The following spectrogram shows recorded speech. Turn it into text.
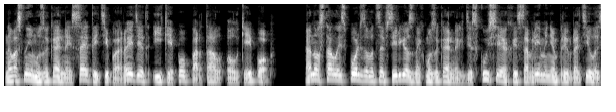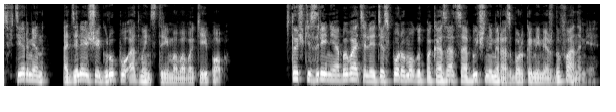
новостные музыкальные сайты типа Reddit и кей-поп-портал All K-pop. Оно стало использоваться в серьезных музыкальных дискуссиях и со временем превратилось в термин, отделяющий группу от мейнстримового кей-поп. С точки зрения обывателя эти споры могут показаться обычными разборками между фанами.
